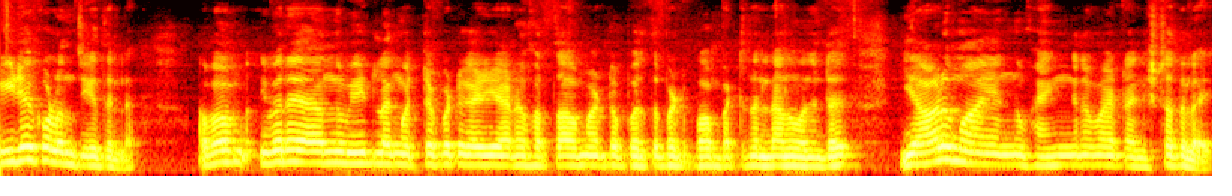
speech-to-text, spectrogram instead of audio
വീഡിയോ കോളൊന്നും ചെയ്യത്തില്ല. അപ്പം ഇവർ അങ്ങ് വീട്ടിൽ അങ്ങ് ഒറ്റപ്പെട്ട് കഴിയാണ് ഭർത്താവുമായിട്ട് പൊരുത്തപ്പെട്ട് പോകാൻ പറ്റുന്നില്ല എന്ന് പറഞ്ഞിട്ട് ഇയാളുമായി അങ്ങ് ഭയങ്കരമായിട്ട് അങ്ങ് ഇഷ്ടത്തിലായി.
